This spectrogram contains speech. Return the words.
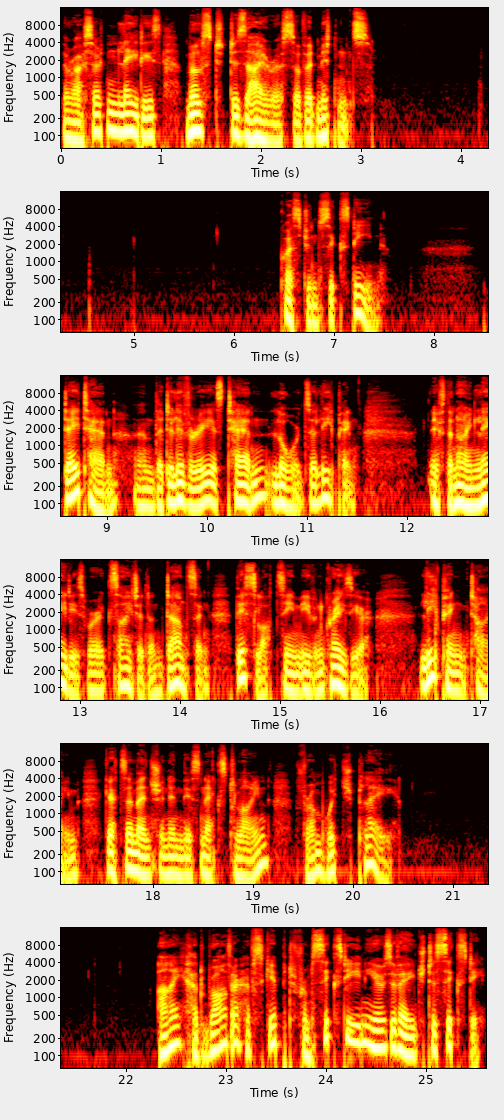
there are certain ladies most desirous of admittance. Question 16. Day 10, and the delivery is ten lords a leaping. If the nine ladies were excited and dancing, this lot seem even crazier. Leaping time gets a mention in this next line, from which play? I had rather have skipped from sixteen years of age to sixty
